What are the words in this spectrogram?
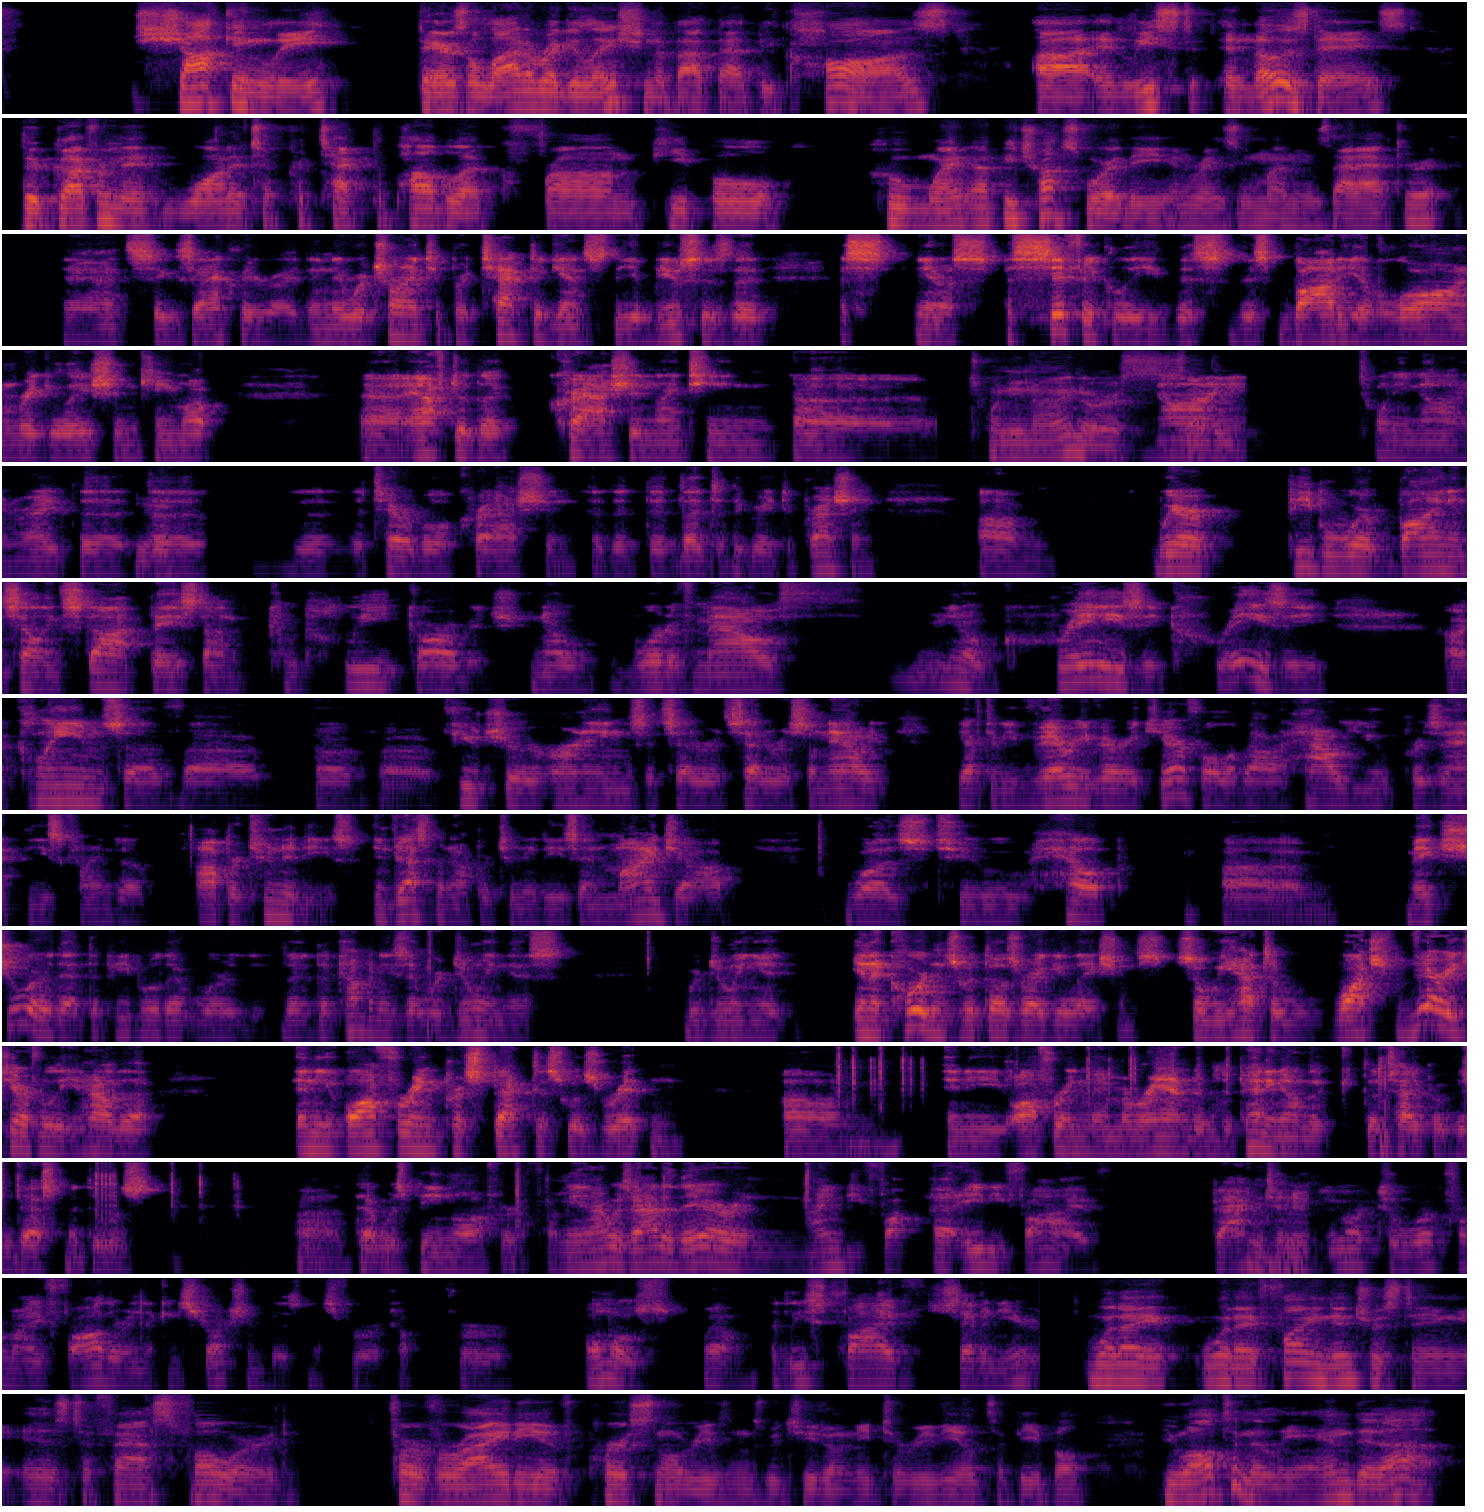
shockingly, there's a lot of regulation about that because, uh, at least in those days, the government wanted to protect the public from people who might not be trustworthy in raising money. Is that accurate? That's exactly right. And they were trying to protect against the abuses that you know specifically this this body of law and regulation came up uh, after the crash in 1929 uh, or 29 right the, yeah. the, the the terrible crash and that, that led to the great depression um, where people were buying and selling stock based on complete garbage you know word of mouth you know crazy crazy uh, claims of uh, of uh, future earnings, et cetera, et cetera. So now you have to be very, very careful about how you present these kind of opportunities, investment opportunities. And my job was to help um, make sure that the people that were the, the companies that were doing this were doing it in accordance with those regulations. So we had to watch very carefully how the any offering prospectus was written, um, any offering memorandum, depending on the, the type of investment that was uh, that was being offered. I mean, I was out of there in 95, uh, 85, back mm-hmm. to New York to work for my father in the construction business for a couple, for almost, well, at least five, seven years. What I, what I find interesting is to fast forward for a variety of personal reasons, which you don't need to reveal to people. You ultimately ended up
